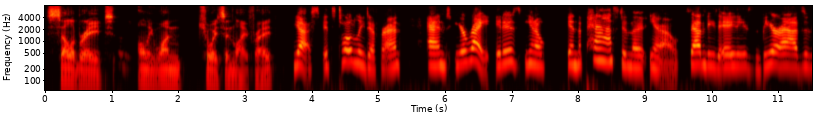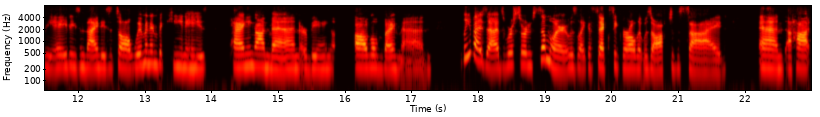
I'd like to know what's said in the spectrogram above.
celebrate only one choice in life, right? Yes, it's totally different. And you're right. It is, you know, in the past, in the, you know, 70s, 80s, the beer ads of the 80s and 90s, it's all women in mm-hmm. bikinis hanging on men or being ogled by men. Levi's ads were sort of similar. It was like a sexy girl that was off to the side and a hot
